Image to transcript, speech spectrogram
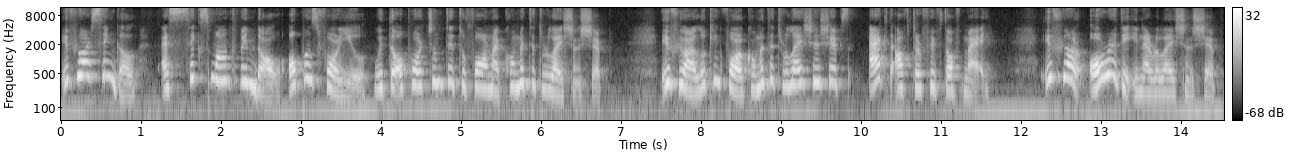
If you are single, a six month window opens for you with the opportunity to form a committed relationship. If you are looking for committed relationships, act after 5th of May. If you are already in a relationship,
